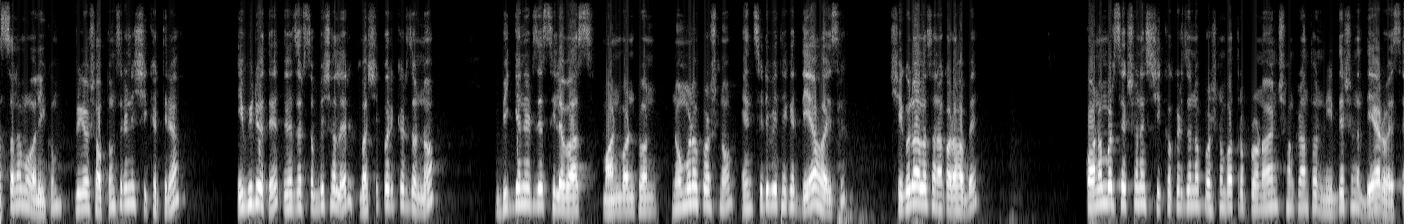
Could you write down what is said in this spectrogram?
আসসালামু আলাইকুম। প্রিয় সপ্তম শ্রেণির শিক্ষার্থীরা, এই ভিডিওতে দুই হাজার চব্বিশ সালের বার্ষিক পরীক্ষার জন্য বিজ্ঞানের যে সিলেবাস, মানবন্টন, নমুনা প্রশ্ন, এনসিটিভি থেকে দেয়া হয়েছে, সেগুলো আলোচনা করা হবে। ক নম্বর সেকশনে শিক্ষকের জন্য প্রশ্নপত্র প্রণয়ন সংক্রান্ত নির্দেশনা দেয়া রয়েছে।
